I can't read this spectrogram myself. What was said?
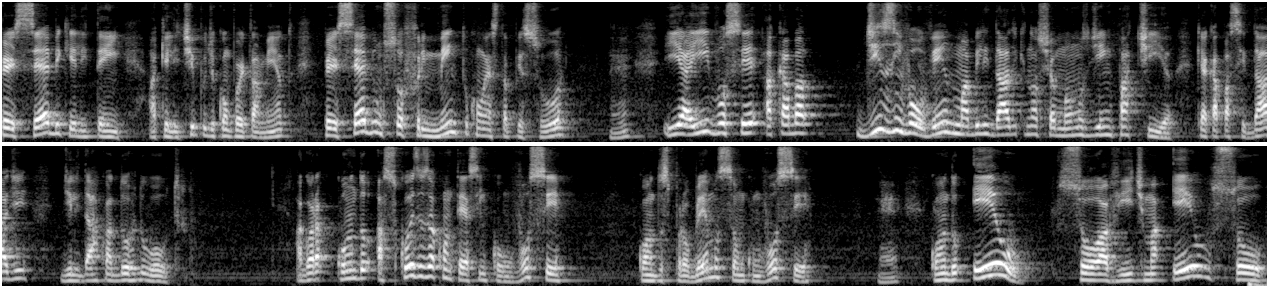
percebe que ele tem aquele tipo de comportamento, percebe um sofrimento com esta pessoa, né? e aí você acaba desenvolvendo uma habilidade que nós chamamos de empatia, que é a capacidade de lidar com a dor do outro. Agora, quando as coisas acontecem com você, quando os problemas são com você, né? quando eu sou a vítima, eu sou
